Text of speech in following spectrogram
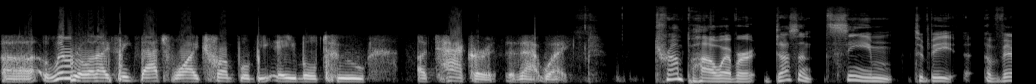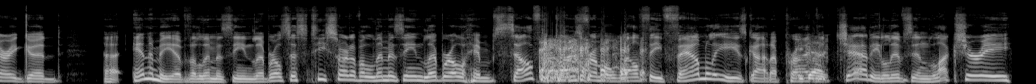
uh, liberal, and I think that's why Trump will be able to attack her that way. Trump, however, doesn't seem to be a very good uh, enemy of the limousine liberals. Isn't he sort of a limousine liberal himself? He comes from a wealthy family. He's got a private he jet. He lives in luxury.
